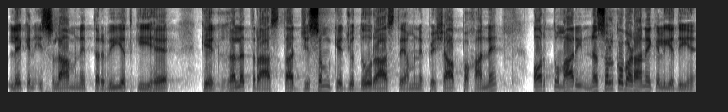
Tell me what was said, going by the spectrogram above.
لیکن اسلام نے تربیت کی ہے کہ غلط راستہ جسم کے جو دو راستے ہم نے پیشاب پخانے اور تمہاری نسل کو بڑھانے کے لیے دیے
